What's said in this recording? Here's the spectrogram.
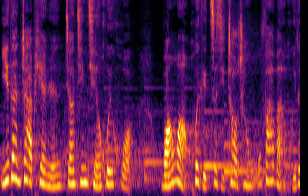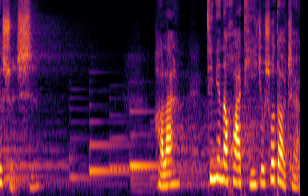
一旦诈骗人将金钱挥霍，往往会给自己造成无法挽回的损失。好啦，今天的话题就说到这儿。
